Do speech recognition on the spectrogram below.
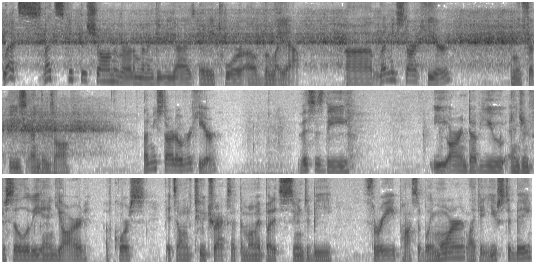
let's let's get this show on the road. I'm gonna give you guys a tour of the layout. Uh, let me start here. Let me shut these engines off. Let me start over here. This is the ER&W engine facility and yard. Of course, it's only two tracks at the moment, but it's soon to be three, possibly more, like it used to be.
